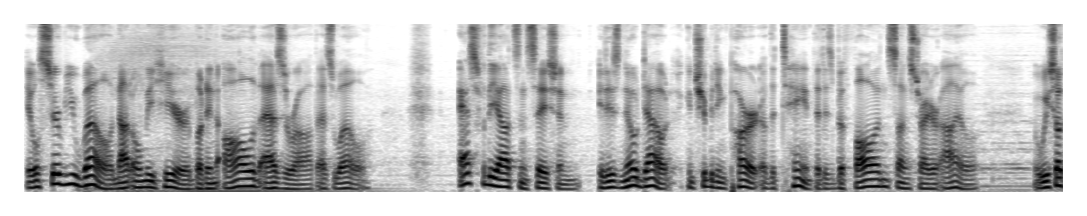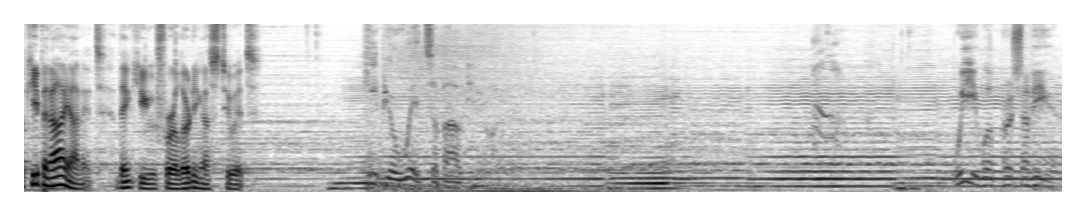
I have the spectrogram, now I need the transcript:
It will serve you well not only here, but in all of Azeroth as well. As for the odd sensation, it is no doubt a contributing part of the taint that has befallen Sunstrider Isle. We shall keep an eye on it. Thank you for alerting us to it. Keep your wits about you. We will persevere.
